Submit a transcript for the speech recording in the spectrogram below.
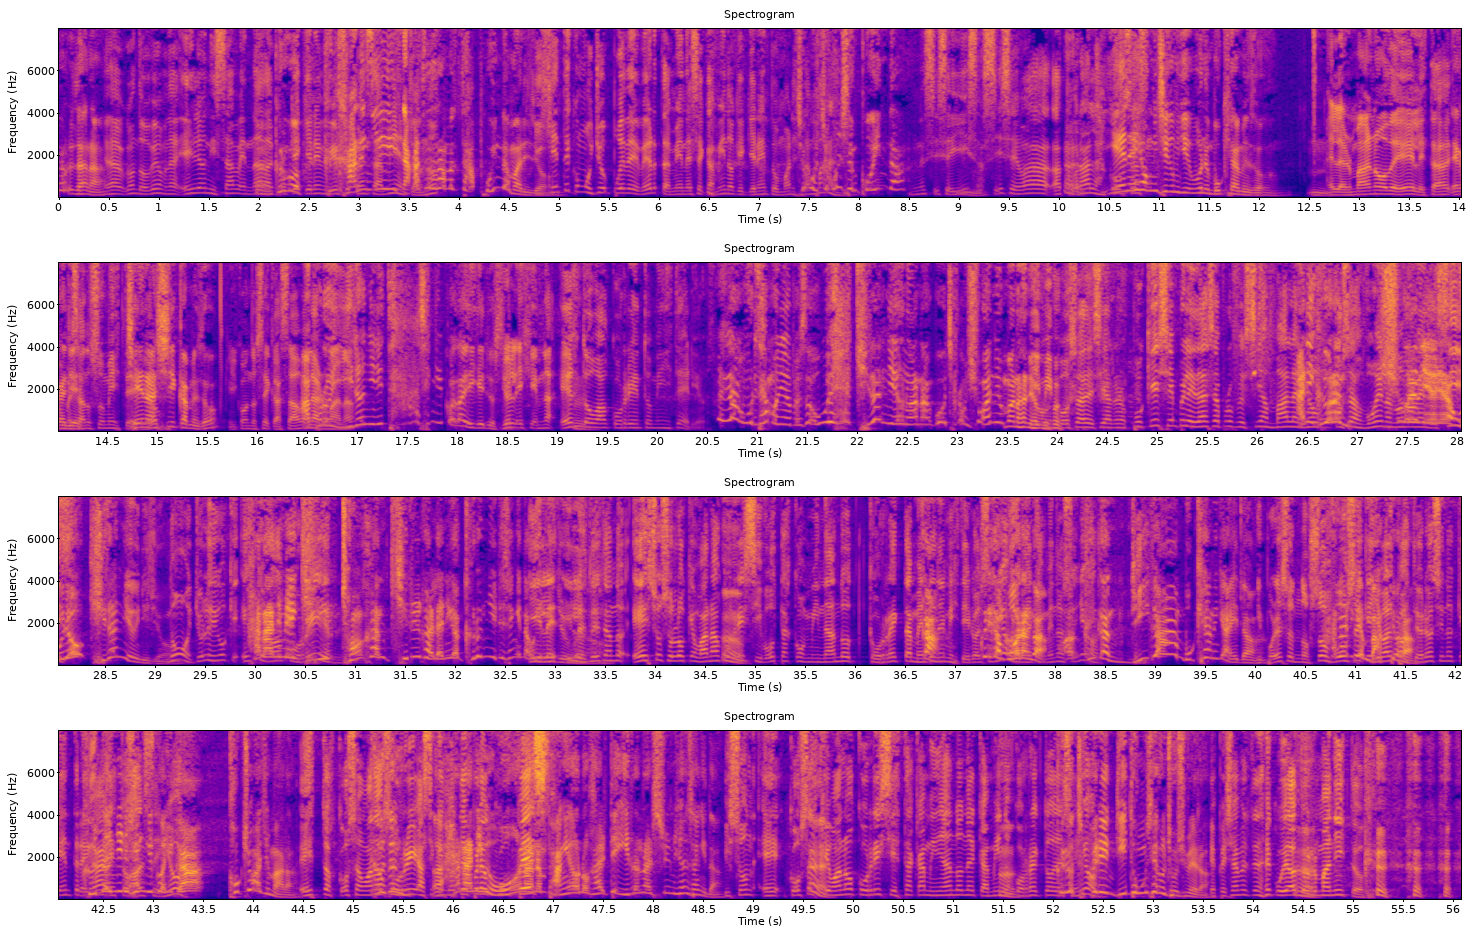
Cuando veo, mira, ellos ni saben nada, 어, ¿por 그리고 그 가는 길이 나? 같은 ¿no? 사람한테 다 보인단 말이죠. Y gente como yo puede ver también ese camino que quieren tomar. 조금 mal. 조금씩 꼬인다. Si seguís así, se va a atorar las 얘네 cosas. 형 지금 이번에 목회하면서 음. El hermano de él está 내가 이제 comenzando su misterio. 제나 시집 가면서 Y cuando se casaba la 앞으로 hermana, 이런 일이 다 생길 거다 얘기해 줬어. yo le dije, "Mira, esto va a ocurrir en tus ministerios. 그러니까 우리 사모님 옆에서 왜 길한 예언 안 하고 잠깐 흉한 예언만 Y 하냐고. mi esposa decía, ¿por qué siempre le da esa profecía mala y 아니 no 그거는 cosas buenas? No le 흉한 예언이 아니라 bendecís? 오히려 길한 예언이죠. No, yo le digo que esto va a 하나님의 ocurrir. 길, 정확한 길을 가려니까 그런 일이 생긴다고 Y le, 얘기해 y le estoy 주는 거예요. dando, eso es lo que van a ocurrir Uh. si vos estás caminando correctamente en el misterio del 그러니까 Señor, en el 뭐란가? camino 아, del Señor. 그러니까 네가 목회하는 게 아니다. Y por eso no sos vos el 하나님께 que lleva el 맡겨라. pastoreo, sino que entrega 그런 일이 생길. 거니까 걱정하지 마라. Estas cosas van a ocurrir, así que no te preocupes. 방향으로 갈 때 일어날 수 있는 현상이다. Y son eh, cosas Eh. que van a ocurrir si está caminando en el camino 응. correcto del 그리고 Señor. 특별히 네 동생을 조심해라. Especialmente tener cuidado a tu hermanito.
